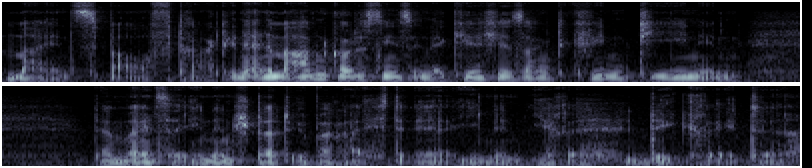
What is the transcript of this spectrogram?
Mainz beauftragt. In einem Abendgottesdienst in der Kirche St. Quintin in der Mainzer Innenstadt überreichte er ihnen ihre Dekrete.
